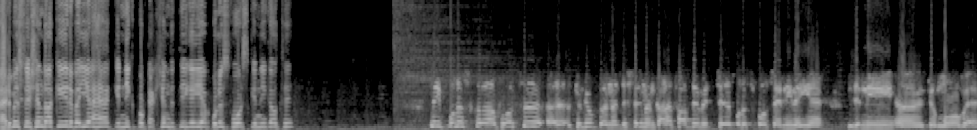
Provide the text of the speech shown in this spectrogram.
ਐਡਮਿਨਿਸਟ੍ਰੇਸ਼ਨ ਦਾ ਕੀ ਰਵਈਆ ਹੈ? ਕਿੰਨੀ ਕੁ ਪ੍ਰੋਟੈਕਸ਼ਨ ਦਿੱਤੀ ਗਈ ਹੈ? ਪੁਲਿਸ ਫੋਰਸ ਕਿੰਨੀ ਕੁ ਉੱਥੇ? ਨਹੀਂ ਪੁਲਿਸ ਫੋਰਸ ਕਿਉਂਕਿ ਡਿਸਟ੍ਰਿਕਟ ਨਨਕਾਣਾ ਸਾਹਿਬ ਦੇ ਵਿੱਚ ਪੁਲਿਸ ਫੋਰਸ ਇੰਨੀ ਨਹੀਂ ਹੈ ਜਿੰਨੀ ਜੋ ਮੋਬ ਹੈ।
